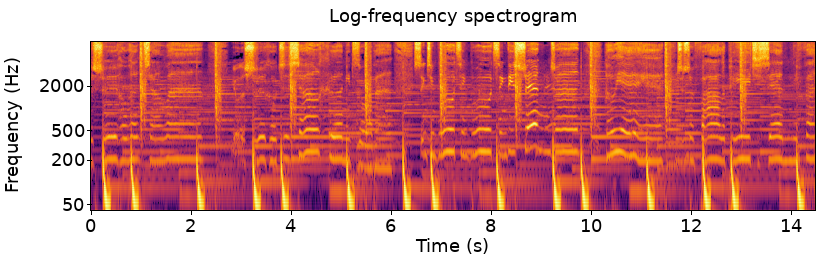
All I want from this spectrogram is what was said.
的时候很想玩，有的时候只想和你作伴，心情不停不停地旋转。哦耶，就算发了脾气嫌你烦，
